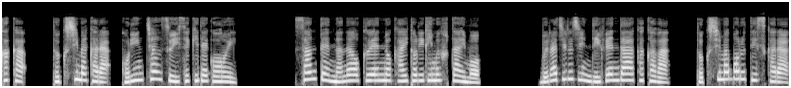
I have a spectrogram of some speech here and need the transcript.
カカ、徳島からコリンチャンス移籍で合意。3.7億円の買取義務付帯も、ブラジル人ディフェンダーカカは、徳島ボルティスから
